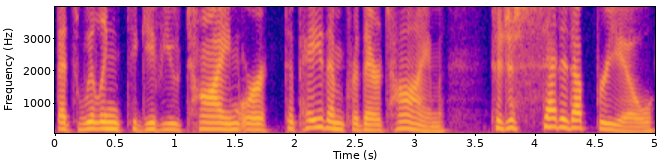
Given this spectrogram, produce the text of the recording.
that's willing to give you time or to pay them for their time to just set it up for you,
